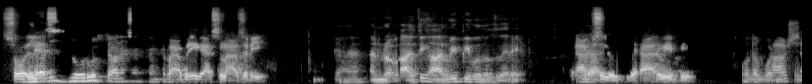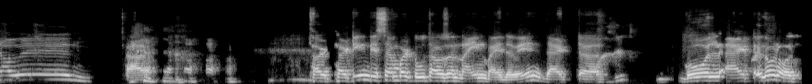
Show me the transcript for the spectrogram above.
so Bloody less. Djourou started at centre. Fabregas, Nasri, yeah. And I think RVP was also there, right? absolutely RVP. What a wonderful- Arshavin! Uh, 13 December 2009, by the way, that uh, Was it? Goal at no no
